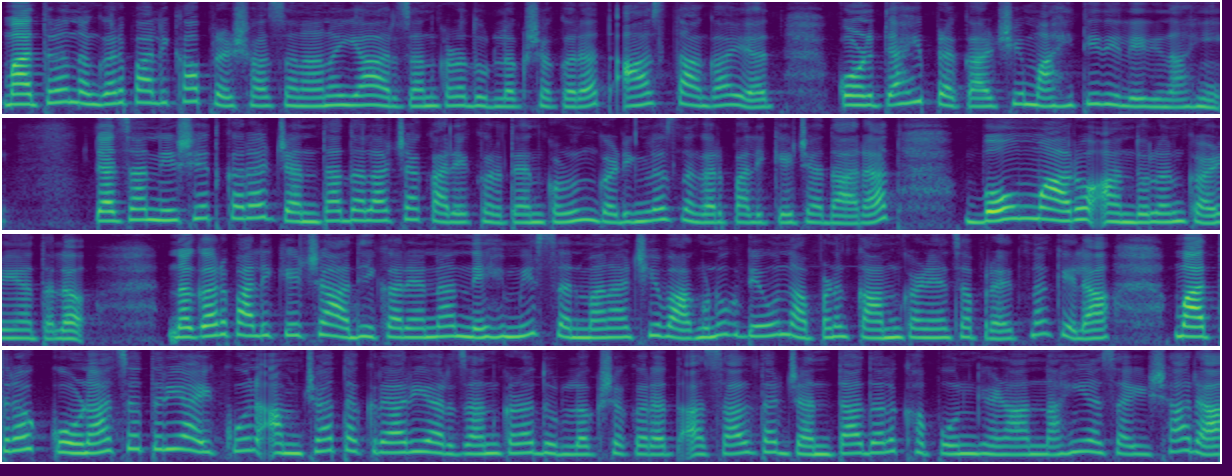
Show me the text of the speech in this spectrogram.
मात्र नगरपालिका प्रशासनानं या अर्जांकडे दुर्लक्ष करत आज तागायत कोणत्याही प्रकारची माहिती दिलेली नाही. त्याचा निषेध करत जनता दलाच्या कार्यकर्त्यांकडून गडिंग्लज नगरपालिकेच्या दारात बोंब मारो आंदोलन करण्यात आलं. नगरपालिकेच्या अधिकाऱ्यांना नेहमीच सन्मानाची वागणूक देऊन आपण काम करण्याचा प्रयत्न केला मात्र कोणाचं तरी ऐकून आमच्या तक्रारी अर्जांकडे दुर्लक्ष करत असाल तर जनता दल खपवून घेणार नाही असा इशारा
